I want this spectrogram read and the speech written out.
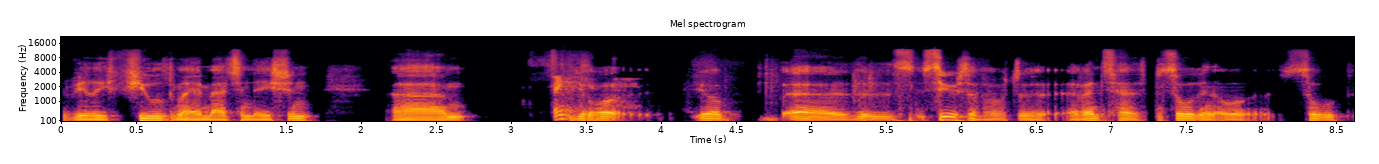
really fueled my imagination. Um, Thank your, you your uh, series of events has been sold in sold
